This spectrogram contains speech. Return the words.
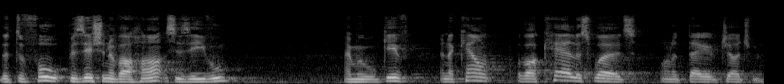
The default position of our hearts is evil, and we will give an account of our careless words on a day of judgment.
